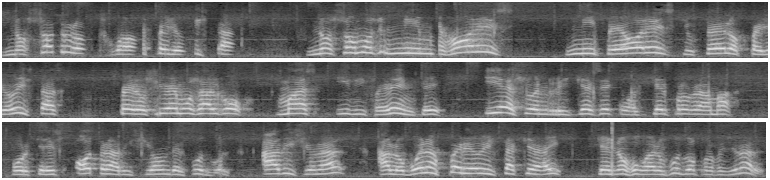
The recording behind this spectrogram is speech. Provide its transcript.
nosotros los jugadores periodistas no somos ni mejores ni peores que ustedes los periodistas, pero sí vemos algo más y diferente y eso enriquece cualquier programa porque es otra visión del fútbol, adicional a los buenos periodistas que hay que no jugaron fútbol profesional.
